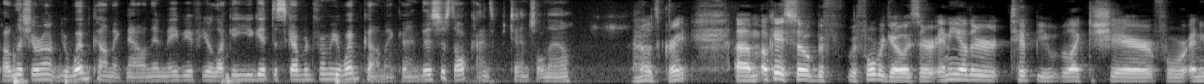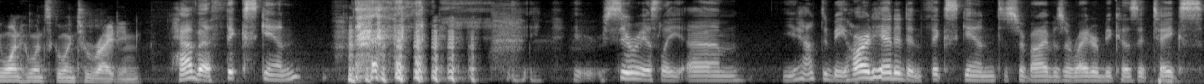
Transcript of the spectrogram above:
publish your own your web comic now, and then maybe if you're lucky, you get discovered from your web comic. And there's just all kinds of potential now. I know it's great. Um, okay, so bef- before we go, is there any other tip you would like to share for anyone who wants to go into writing? Have a thick skin. Seriously, um, you have to be hard headed and thick skinned to survive as a writer because it takes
